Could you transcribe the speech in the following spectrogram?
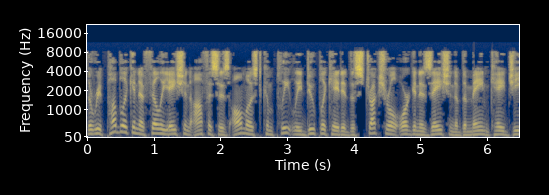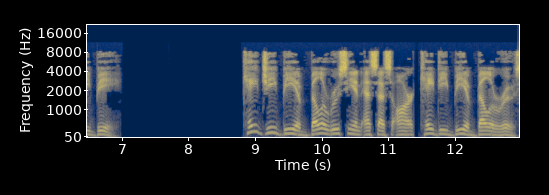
The Republican affiliation offices almost completely duplicated the structural organization of the main KGB. KGB of Belarusian SSR, KDB of Belarus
